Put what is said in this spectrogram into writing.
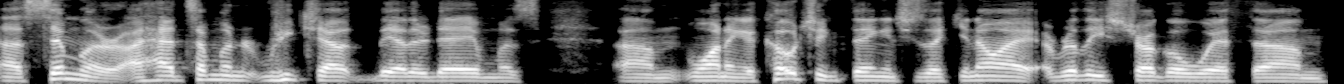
uh, similar i had someone reach out the other day and was um, wanting a coaching thing and she's like you know i, I really struggle with um,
